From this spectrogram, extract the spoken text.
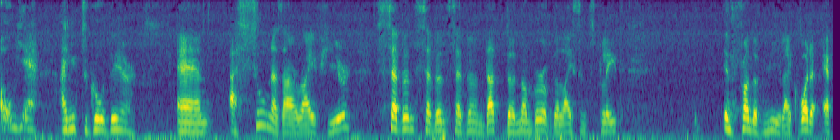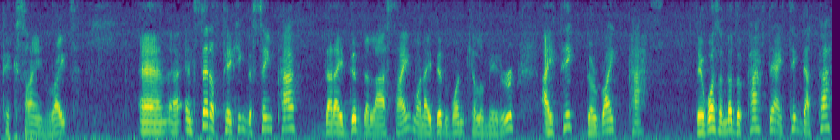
oh yeah, I need to go there. And as soon as I arrive here, 777, that's the number of the license plate in front of me. Like, what an epic sign, right? And uh, instead of taking the same path that I did the last time when I did one kilometer, I take the right path. There was another path there. I take that path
